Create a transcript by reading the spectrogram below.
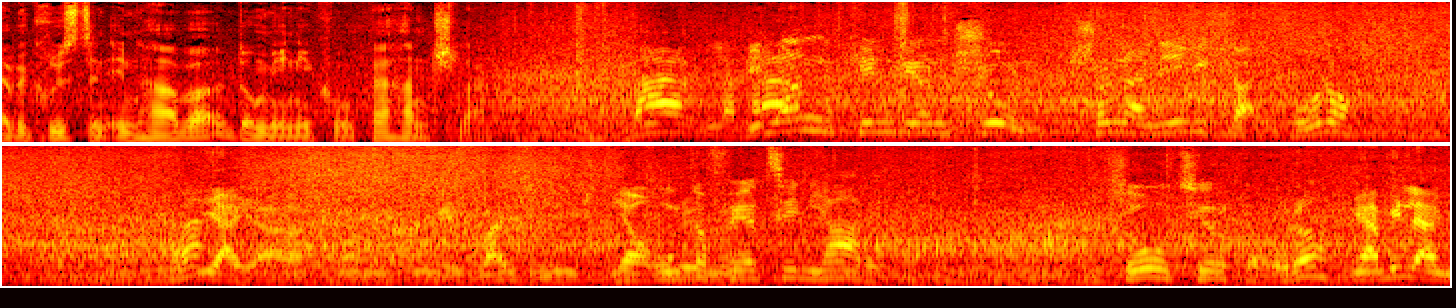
Er begrüßt den Inhaber Domenico per Handschlag. Wie lange kennen wir uns schon? Schon eine Ewigkeit, oder? Ja, ja, schon lange. Ich weiß nicht. Ja, ungefähr zehn Jahre. So circa, oder? Ja, wie lange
